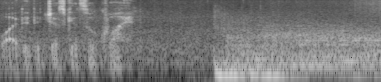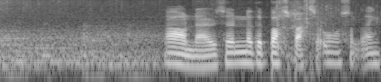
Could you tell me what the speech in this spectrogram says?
Why did it just get so quiet? Oh no, is there another boss battle or something?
